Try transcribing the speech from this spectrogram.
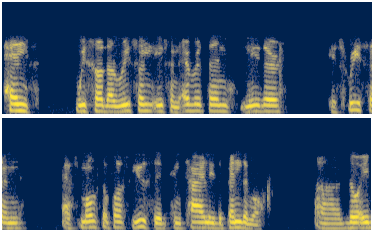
hence, we saw that reason isn't everything, neither is reason, as most of us use it, entirely dependable. Uh, though it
